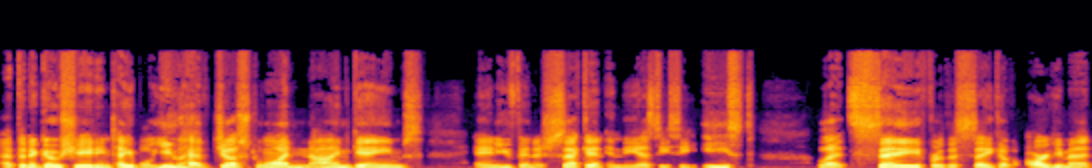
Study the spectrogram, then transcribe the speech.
at the negotiating table. You have just won nine games and you finish second in the SEC East. Let's say, for the sake of argument,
